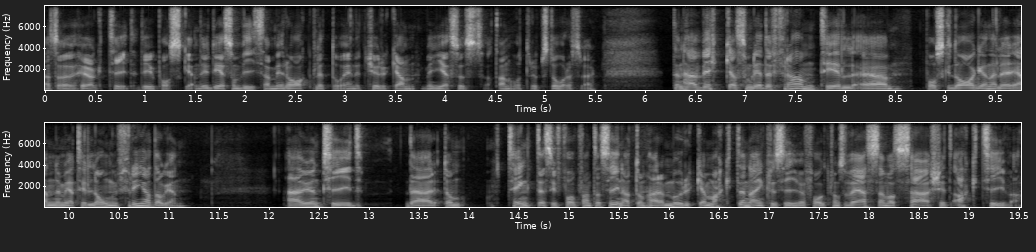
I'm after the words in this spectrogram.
alltså högtid, det är ju påsken. Det är det som visar miraklet då enligt kyrkan med Jesus, att han återuppstår och sådär den här veckan som leder fram till eh, påskdagen, eller ännu mer till långfredagen, är ju en tid där de tänktes i folkfantasin att de här mörka makterna, inklusive folktronsväsen, var särskilt aktiva.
